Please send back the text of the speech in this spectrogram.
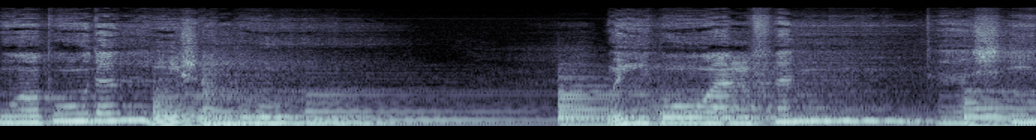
我不得已上路，为不安分的心，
